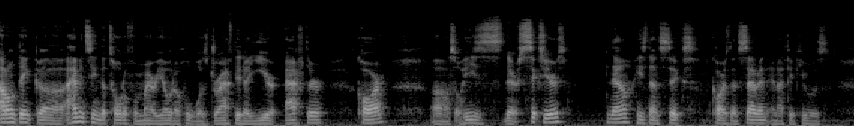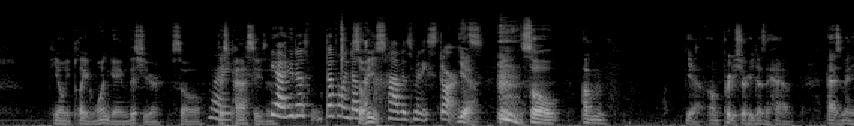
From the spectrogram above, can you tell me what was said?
I don't think uh, I haven't seen the total for Mariota, who was drafted a year after Carr. Uh, so he's there six years now. He's done six. Carr's done seven, and I think he was he only played one game this year. So this past season, Yeah, he does definitely doesn't he's- have as many starts. yeah. so I'm, yeah, I'm pretty sure he doesn't have as many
